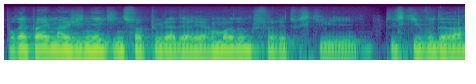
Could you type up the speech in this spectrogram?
pourrais pas imaginer qu'il ne soit plus là derrière moi, donc je ferai tout ce qu'il tout ce qu'il voudra.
